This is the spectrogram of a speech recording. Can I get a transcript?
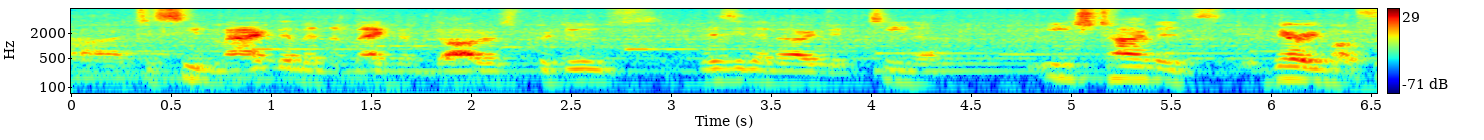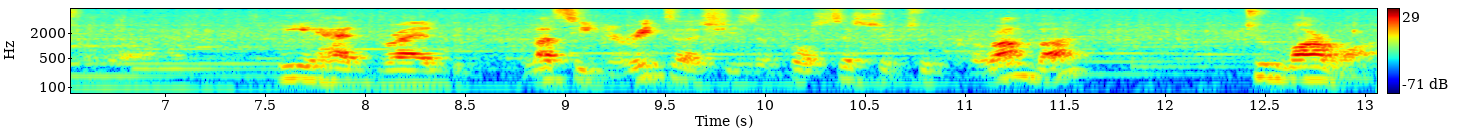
Uh, to see Magnum and the Magnum daughters produce, visit in Argentina, each time is very emotional. He had bred La Senorita, she's a full sister to Caramba, to Marwan.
